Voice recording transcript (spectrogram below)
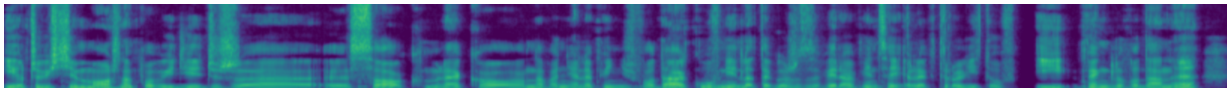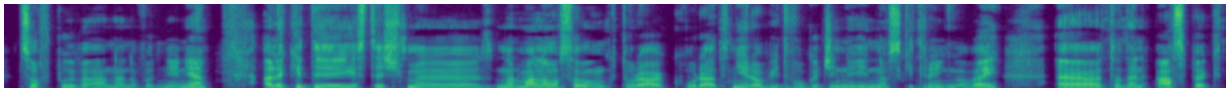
I oczywiście można powiedzieć, że e, sok, mleko nawadnia lepiej niż woda, głównie dlatego, że zawiera więcej elektrolitów i węglowodany, co wpływa na nawodnienie. Ale kiedy jesteśmy normalną osobą, która akurat nie robi dwugodzinnej jednostki treningowej, e, to ten aspekt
